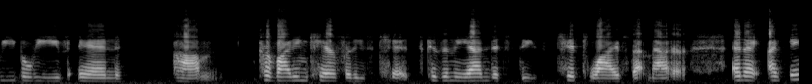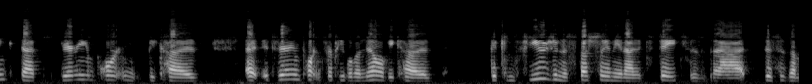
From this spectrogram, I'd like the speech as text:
we believe in um, providing care for these kids. Because in the end, it's these kids' lives that matter, and I, I think that's very important because it's very important for people to know because the confusion, especially in the United States, is that this is a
